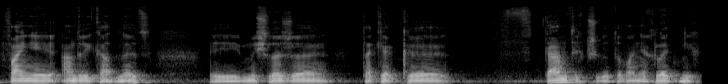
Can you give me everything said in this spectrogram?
fajnie Andrzej Kadlec i myślę, że tak jak e, w tamtych przygotowaniach letnich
